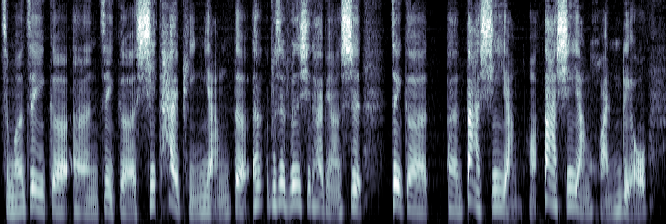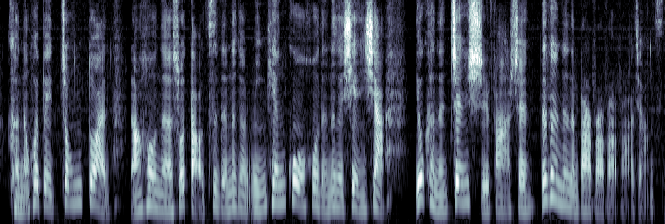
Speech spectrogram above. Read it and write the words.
什么这个嗯，这个西太平洋的，呃，不是不是西太平洋，是这个嗯大西洋哈，大西洋环流可能会被中断，然后呢，所导致的那个明天过后的那个现象，有可能真实发生，等等等等，叭叭叭叭这样子。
